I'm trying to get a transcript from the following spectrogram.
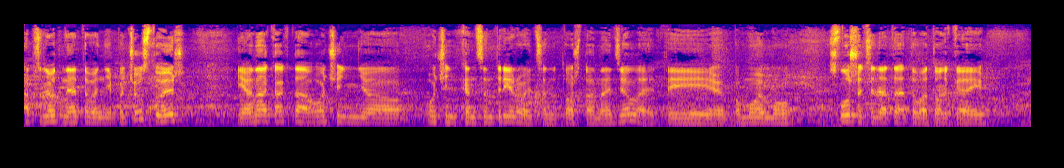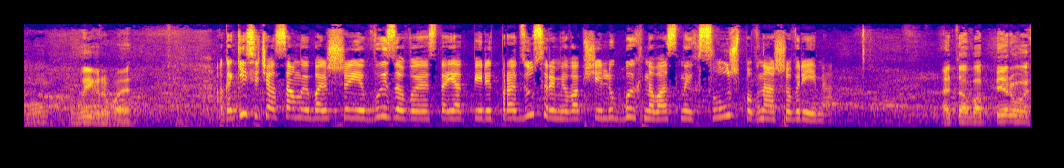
абсолютно этого не почувствуешь. И она как-то очень, э, очень концентрируется на то, что она делает. И, по-моему, слушатель от этого только ну, выигрывает. А какие сейчас самые большие вызовы стоят перед продюсерами вообще любых новостных служб в наше время? Это, во-первых,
